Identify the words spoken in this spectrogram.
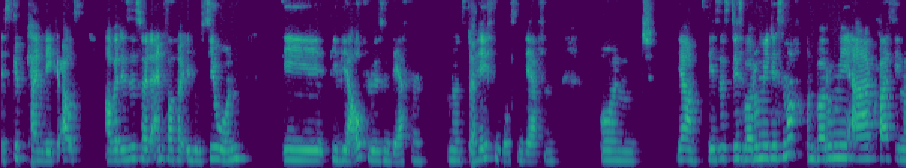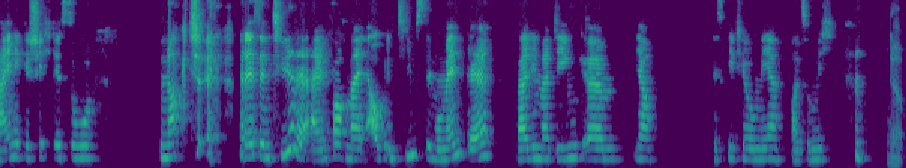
Es gibt keinen Weg raus. Aber das ist halt einfach eine Illusion, die, die wir auflösen dürfen und uns da helfen lassen dürfen. Und ja, das ist das, warum ich das mache und warum ich auch quasi meine Geschichte so nackt präsentiere, einfach mal auch intimste Momente, weil ich mir denke, ähm, ja, es geht hier um mehr als um mich. Ja.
